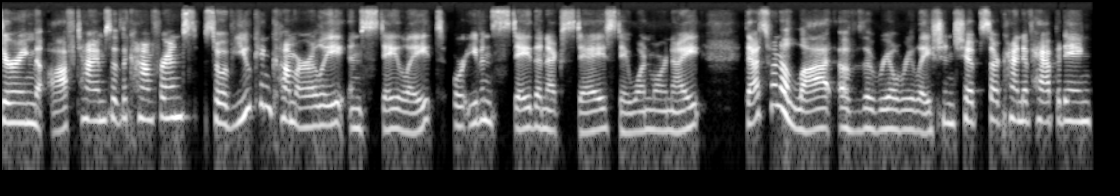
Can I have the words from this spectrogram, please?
during the off times of the conference. So if you can come early and stay late or even stay the next day, stay one more night, that's when a lot of the real relationships are kind of happening.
